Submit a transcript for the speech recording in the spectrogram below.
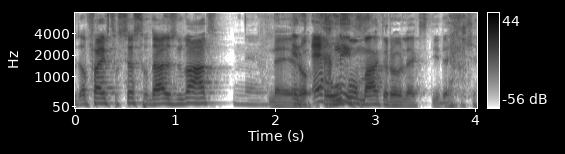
70.000 of 50, 60.000 waard? Nee. Nee, In Ro- het echt hoeveel niet. maakt de Rolex die, denk je?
